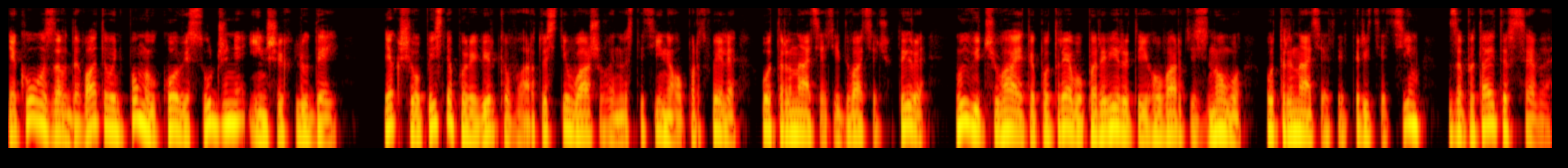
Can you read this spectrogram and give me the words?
якого завдаватимуть помилкові судження інших людей. Якщо після перевірки вартості вашого інвестиційного портфеля о 13.24 ви відчуваєте потребу перевірити його вартість знову о 13.37, запитайте в себе,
